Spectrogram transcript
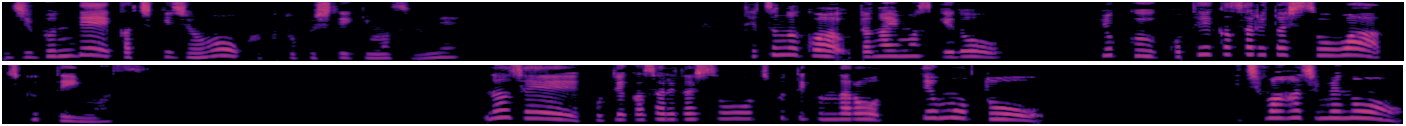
自分で価値基準を獲得していきますよね。哲学は疑いますけど、よく固定化された思想は作っています。なぜ固定化された思想を作っていくんだろうって思うと、一番初めの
